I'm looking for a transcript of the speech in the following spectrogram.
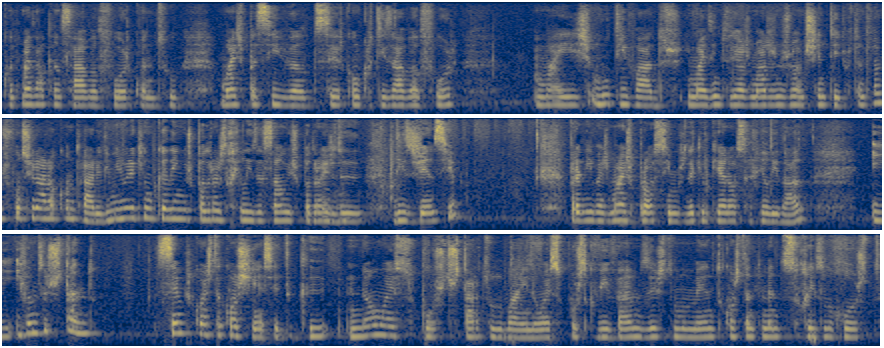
quanto mais alcançável for, quanto mais passível de ser concretizável for, mais motivados e mais entusiasmados nos vamos sentir. Portanto, vamos funcionar ao contrário, diminuir aqui um bocadinho os padrões de realização e os padrões uhum. de, de exigência para níveis mais próximos daquilo que é a nossa realidade e, e vamos ajustando sempre com esta consciência de que não é suposto estar tudo bem, não é suposto que vivamos este momento constantemente de sorriso no rosto,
